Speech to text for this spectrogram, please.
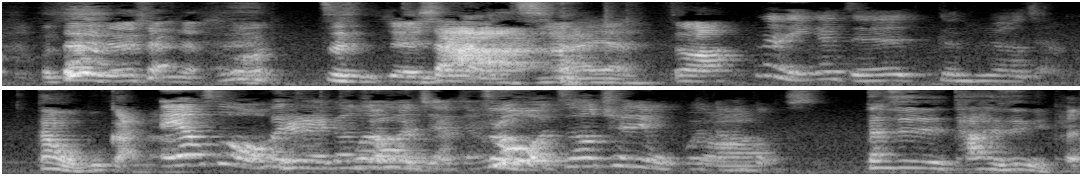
我真的觉得香港，我这觉得香港人鸡掰呀，对吧？那你应该直接跟朱教讲。但我不敢了。哎，要是我会直接跟朱教讲。如果我之后确定我不会跟他共事，但是他还是你朋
